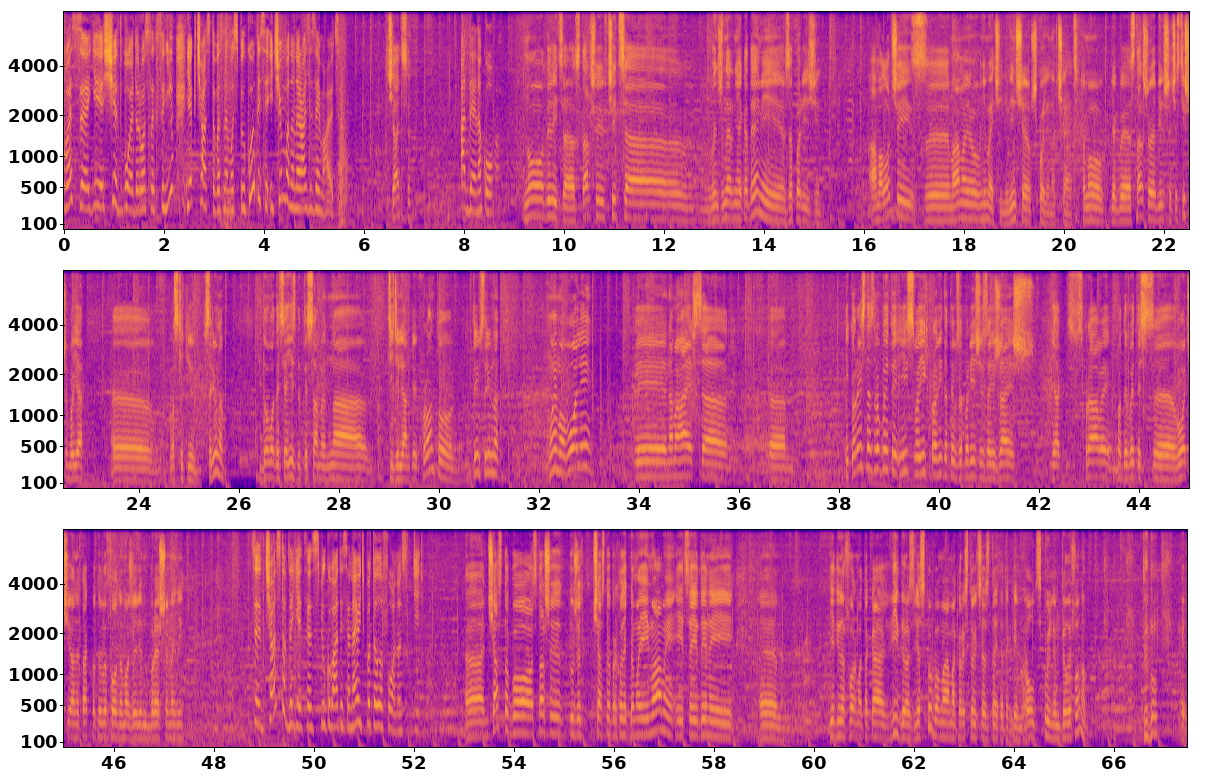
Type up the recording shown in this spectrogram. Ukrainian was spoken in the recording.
У вас е, є ще двоє дорослих синів. Як часто ви з ними спілкуєтеся і чим вони наразі займаються? Вчаться. А де на кого? Ну, дивіться, старший вчиться в інженерній академії в Запоріжжі, а молодший з е, мамою в Німеччині. Він ще в школі навчається. Тому якби старшого я більше частіше, бо я, е, оскільки все рівно доводиться їздити саме на ті ділянки фронту, ти все рівно мимо волі ти намагаєшся. Е, і корисне зробити, і своїх провідати в Запоріжжі заїжджаєш. Як справи, подивитись е, в очі, а не так по телефону, може він бреше мені. Це часто вдається спілкуватися навіть по телефону з дітьми. Е, часто, бо старший дуже часто приходить до моєї мами, і це єдиний, е, єдина форма така відеозв'язку, бо мама користується, знаєте, таким олдскульним телефоном. Тому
